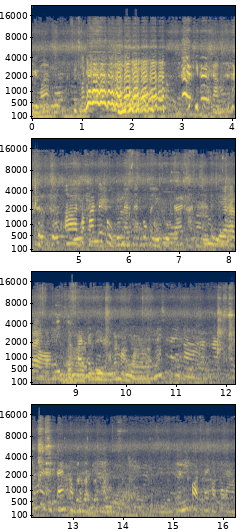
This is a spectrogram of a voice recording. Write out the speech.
ดีมากลูกจังอ่าถ้าปั้ นไม่ถูกดูในเฟซบุ๊กกับยูทูบได้ค่ะชื่อมันชื่ออะไรมีคลิปปั้นให้ดูน้ำมันไม่ใช่ค่ะข้างในเป็นแป้งทำขนมค่ะตัวนี้ปลอดภัยกว่าสลาม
